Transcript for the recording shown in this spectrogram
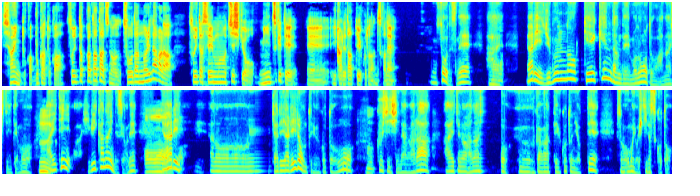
社員とか部下とか、そういった方たちの相談に乗りながら、そういった専門の知識を身につけて、えー、いかれたということなんですかね。そうですね。はい。やはり自分の経験談で物事を話していても、相手には響かないんですよね。やはり、あのキャリア理論ということを駆使しながら、相手の話を伺っていくことによって、その思いを引き出すこと。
